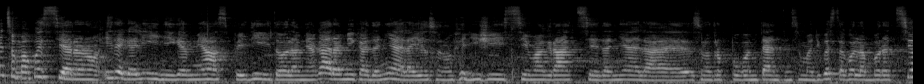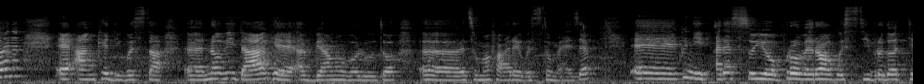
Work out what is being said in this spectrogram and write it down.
Insomma, questi erano i regalini che mi ha spedito la mia cara amica Daniela, io sono felicissima, grazie Daniela, sono troppo contenta insomma di questa collaborazione e anche di questa eh, novità che abbiamo voluto eh, insomma fare questo mese. E quindi adesso io proverò questi prodotti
